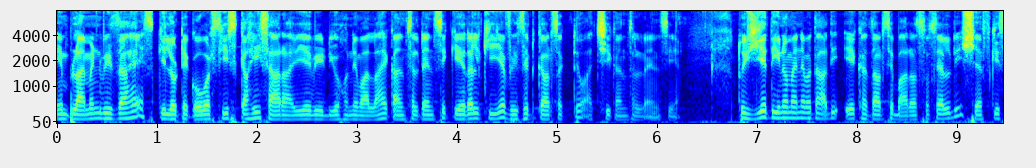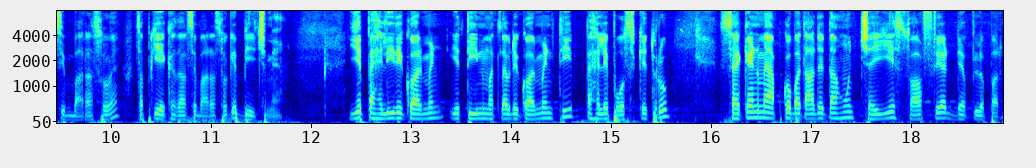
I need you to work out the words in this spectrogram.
एम्प्लॉयमेंट वीज़ा है स्किलोटेक ओवरसीज़ का ही सारा ये वीडियो होने वाला है। कंसल्टेंसी केरल की है विज़िट कर सकते हो। अच्छी कंसल्टेंसी है। तो ये तीनों मैंने बता दी। एक हज़ार से बारह सौ सैलरी शेफ़ की सिर्फ़ बारह सौ है। सबकी एक हज़ार से बारह सौ के बीच में। ये पहली रिक्वायरमेंट ये तीन मतलब रिक्वायरमेंट थी पहले पोस्ट के थ्रू सेकेंड मैं आपको बता देता हूँ, चाहिए सॉफ्टवेयर डेवलपर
